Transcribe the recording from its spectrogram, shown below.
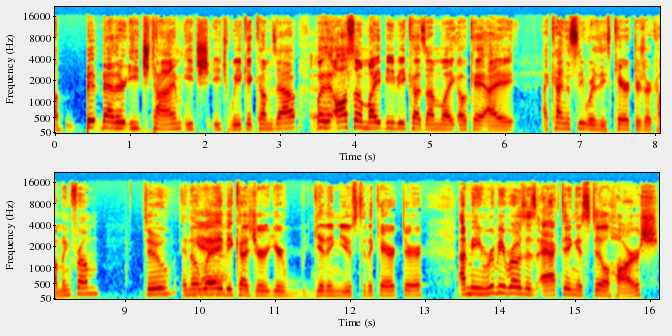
a bit better each time, each each week it comes out. But it also might be because I'm like, okay, I I kind of see where these characters are coming from, too, in a way, because you're you're getting used to the character. I mean, Ruby Rose's acting is still harsh.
